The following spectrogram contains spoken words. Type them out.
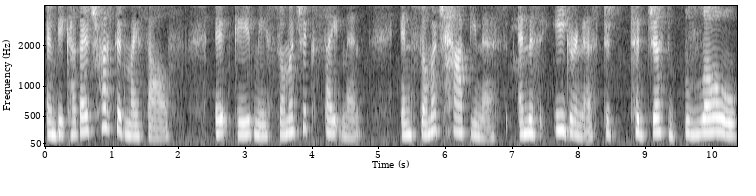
And because I trusted myself, it gave me so much excitement and so much happiness and this eagerness to, to just blow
